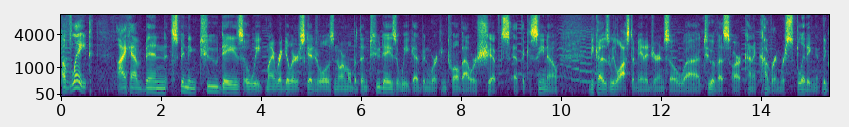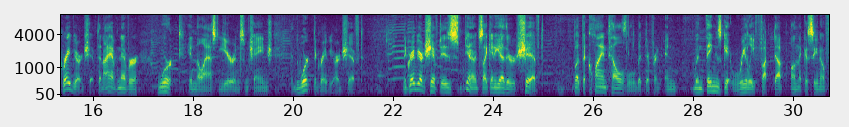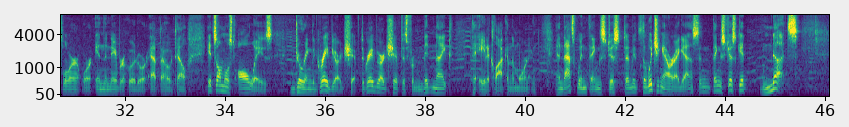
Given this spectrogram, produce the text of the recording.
Of late, I have been spending two days a week. My regular schedule is normal, but then two days a week I've been working 12 hour shifts at the casino because we lost a manager, and so uh, two of us are kind of covering. We're splitting the graveyard shift, and I have never worked in the last year and some change, worked the graveyard shift. The graveyard shift is, you know, it's like any other shift, but the clientele is a little bit different. And when things get really fucked up on the casino floor or in the neighborhood or at the hotel, it's almost always during the graveyard shift. The graveyard shift is from midnight to 8 o'clock in the morning. And that's when things just, I mean, it's the witching hour, I guess, and things just get nuts.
